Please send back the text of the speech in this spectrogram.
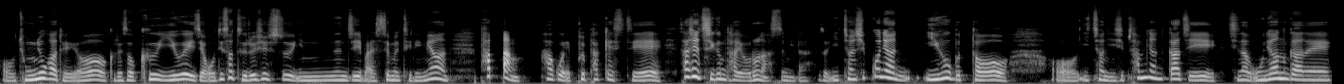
어, 종료가 돼요. 그래서 그 이후에 이제 어디서 들으실 수 있는지 말씀을 드리면 팟빵 하고 애플 팟캐스트에 사실 지금 다 열어놨습니다. 그래서 2019년 이후부터 어, 2023년까지 지난 5년간의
